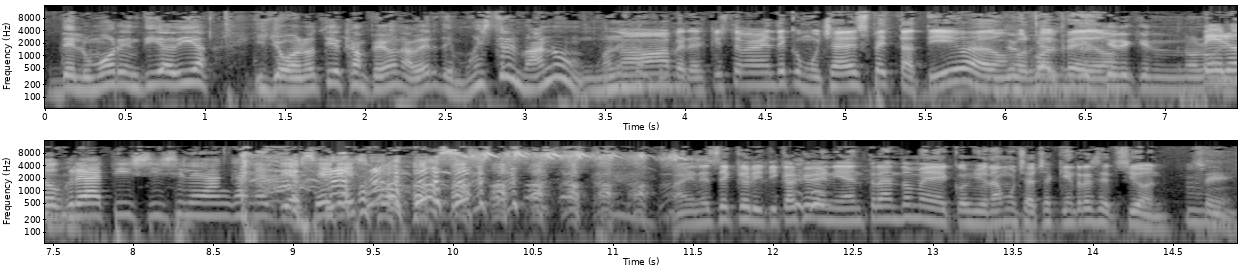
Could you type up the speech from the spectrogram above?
del humor en día a día. Y Giovanotti, el campeón, a ver, demuestre, hermano. ¿Cuál es el No, pero es que usted me vende con mucha expectativa, don Jorge ¿cuál usted Alfredo. quiere que no lo Pero gratis sí se le dan ganas de hacer eso. Imagínese que ahorita que venía entrando me cogió una muchacha aquí en recepción. Sí.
